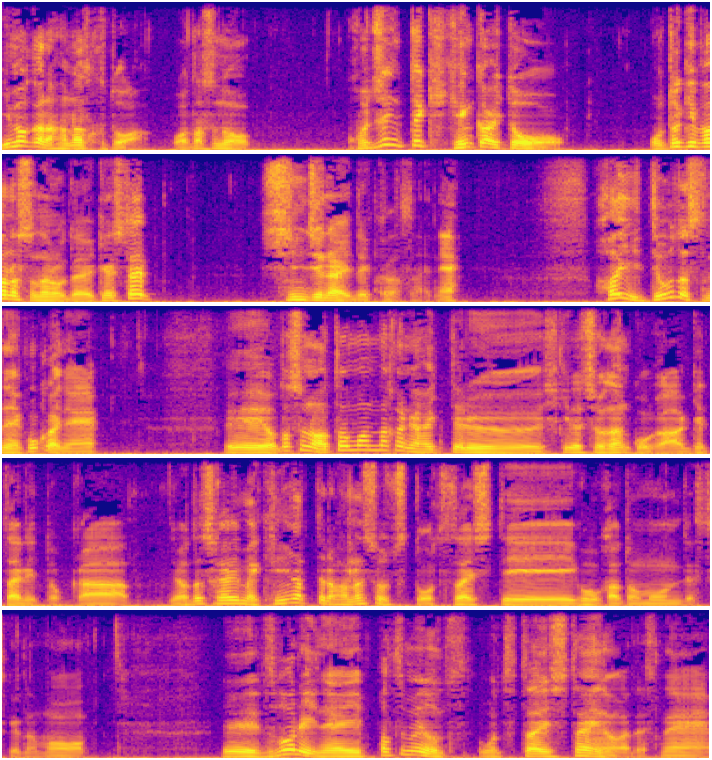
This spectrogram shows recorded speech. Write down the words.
今から話すことは私の個人的見解とおとぎ話なので決して信じないでくださいね。はい、ではですね、今回ね、えー、私の頭の中に入ってる引き出しを何個か開けたりとか、私が今気になってる話をちょっとお伝えしていこうかと思うんですけども、えー、ズバリね、一発目のお伝えしたいのがですね、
